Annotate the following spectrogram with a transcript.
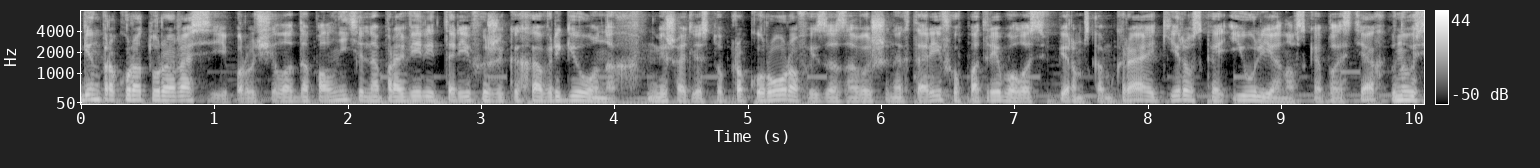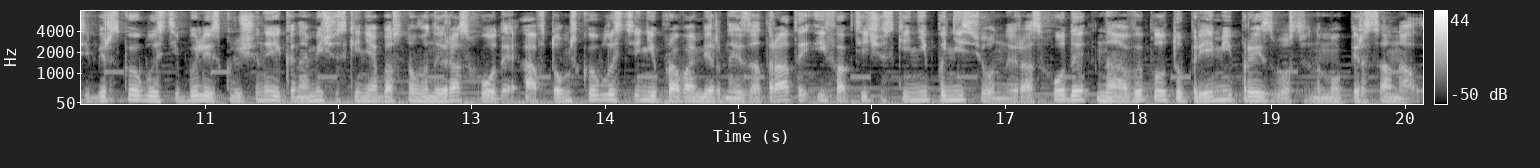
Генпрокуратура России поручила дополнительно проверить тарифы ЖКХ в регионах. Вмешательство прокуроров из-за завышенных тарифов потребовалось в Пермском крае, Кировской и Ульяновской областях. В Новосибирской области были исключены экономически необоснованные расходы, а в Томской области неправомерные затраты и фактически непонесенные расходы на выплату премий производственному персоналу.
